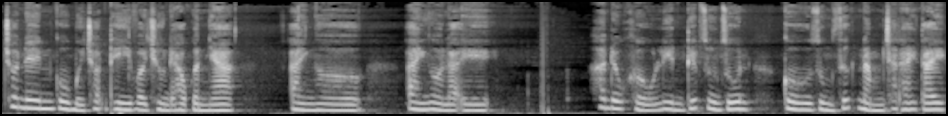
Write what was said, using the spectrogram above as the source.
cho nên cô mới chọn thi vào trường đại học gần nhà. Ai ngờ, ai ngờ lại... Hát Độc khấu liên tiếp run run, cô dùng sức nắm chặt hai tay,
